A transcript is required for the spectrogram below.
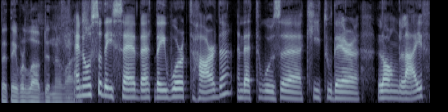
that they were loved in their lives. And also, they said that they worked hard, and that was uh, key to their long life.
